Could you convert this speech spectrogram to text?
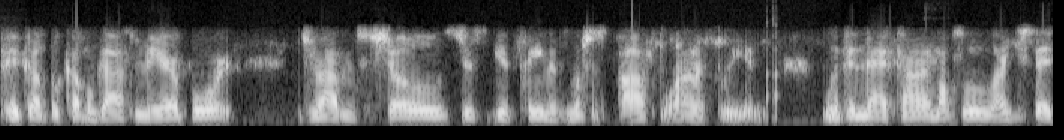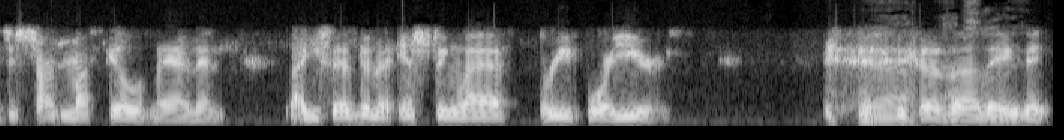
pick up a couple guys from the airport, drive them to shows, just get seen as much as possible, honestly. And within that time, also like you said, just sharpen my skills, man. And like you said, it's been an interesting last three, four years Yeah, because uh, they, they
